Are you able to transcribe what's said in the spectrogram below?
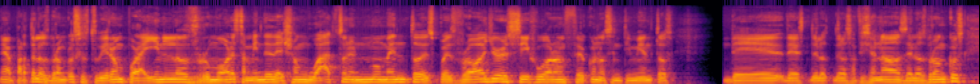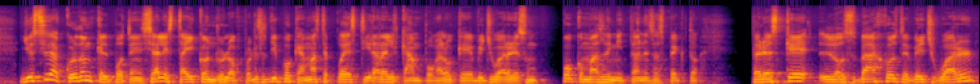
aparte los Broncos estuvieron por ahí en los rumores también de Deshaun Watson en un momento, después Rodgers sí jugaron feo con los sentimientos de, los, aficionados de los Broncos. Yo estoy de acuerdo en que el potencial está ahí con Rulock, porque es el tipo que además te puedes tirar el campo, algo que Bridgewater es un poco más limitado en ese aspecto. Pero es que los bajos de Bridgewater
